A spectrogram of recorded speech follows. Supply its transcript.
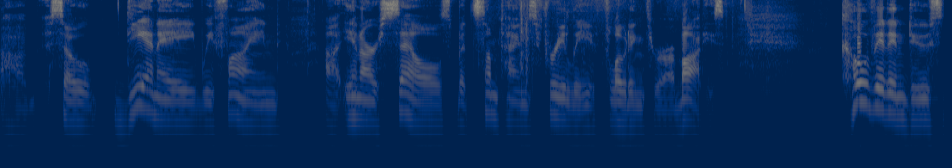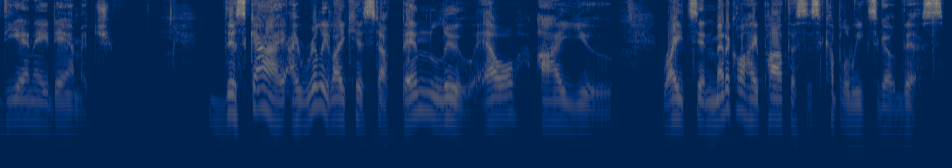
Uh, so DNA, we find, uh, in our cells, but sometimes freely floating through our bodies. COVID induced DNA damage. This guy, I really like his stuff. Ben Liu, L I U, writes in Medical Hypothesis a couple of weeks ago this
